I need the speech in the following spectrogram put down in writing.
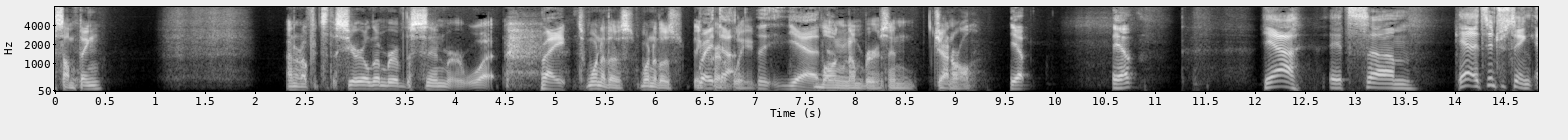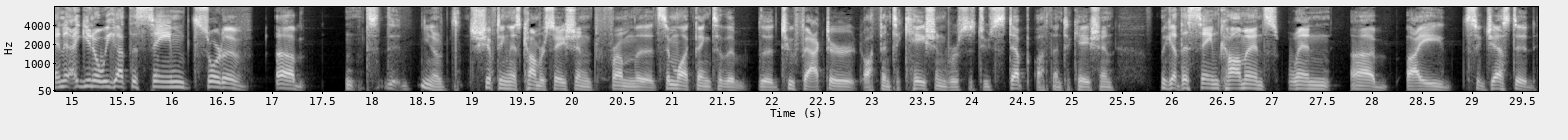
something? I don't know if it's the serial number of the SIM or what. Right. It's one of those one of those Right. the- incredibly the- yeah. the- long numbers in general. Yep. Yep. Yeah, it's um yeah, it's interesting. And uh, you know, we got the same sort of um you know, shifting this conversation from the Simlock thing to the the two-factor authentication versus two-step authentication. We got the same comments when uh, I suggested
